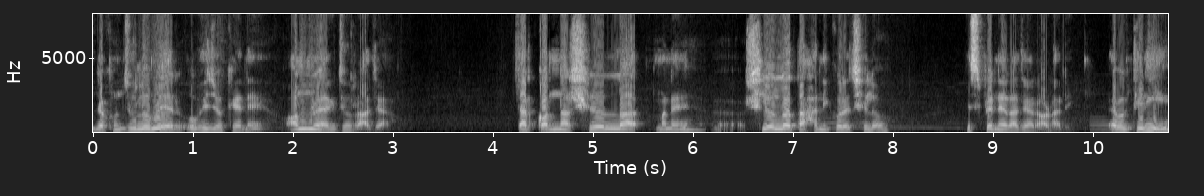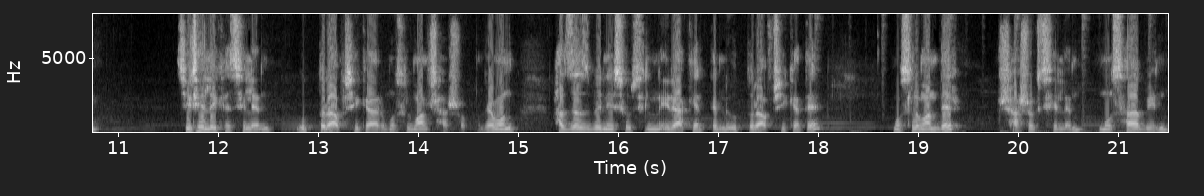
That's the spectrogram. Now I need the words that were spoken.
যখন জুলুমের অভিযোগ এনে অন্য একজন রাজা, তার কন্যার শিরোল্লা মানে আহ, শিরোল্লতা হানি করেছিল স্পেনের রাজা রডারিক এবং তিনি চিঠি লিখেছিলেন উত্তর আফ্রিকার মুসলমান শাসক। যেমন হাজ্জাজ বিন ইউসুফ ছিলেন ইরাকের তেমনি উত্তর আফ্রিকাতে মুসলমানদের শাসক ছিলেন মুসা বিন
